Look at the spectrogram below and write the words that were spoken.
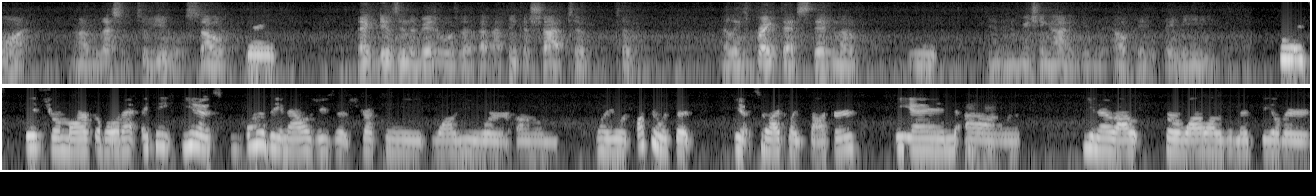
want? Uh, the lesser two evils. So right. that gives individuals, a, a, I think, a shot to to at least break that stigma. Mm and, and reaching out and giving the help they, they need. Well, it's, it's remarkable, and I, I think you know one of the analogies that struck me while you were um, while you were talking was that you know so I played soccer, and uh, you know I, for a while I was a midfielder.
